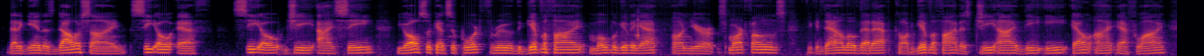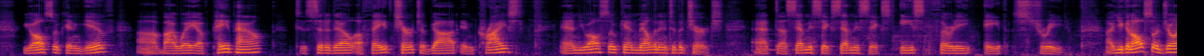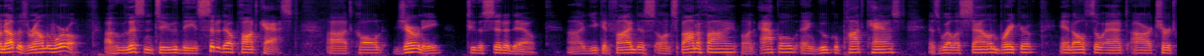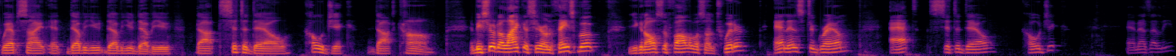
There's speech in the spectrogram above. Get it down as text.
That again is dollar sign C O F C O G I C. You also can support through the Givelify mobile giving app on your smartphones. You can download that app called Givelify. That's G I V E L I F Y. You also can give uh, by way of PayPal. to Citadel of Faith Church of God in Christ. And you also can mail it into the church at uh, 7676 East 38th Street. Uh, you can also join others around the world uh, who listen to the Citadel podcast. Uh, it's called Journey to the Citadel. Uh, you can find us on Spotify, on Apple and Google Podcast, as well as Soundbreaker, and also at our church website at www.citadelcogic.com. And be sure to like us here on Facebook. You can also follow us on Twitter and Instagram at Citadel COGIC. And as I leave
